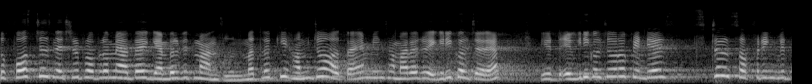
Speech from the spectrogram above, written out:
तो फ़र्स्ट इज़ नेचुरल प्रॉब्लम में आता है गैम्बल विथ मानसून मतलब कि हम जो होता है मीन्स हमारा जो एग्रीकल्चर है agriculture of India is still suffering with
